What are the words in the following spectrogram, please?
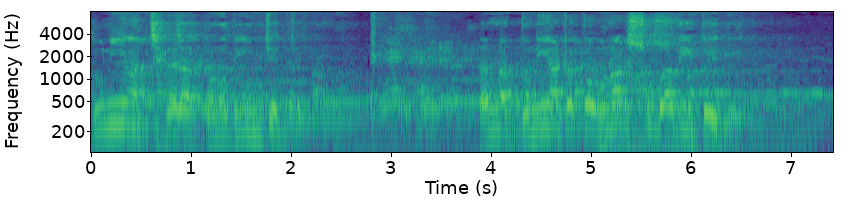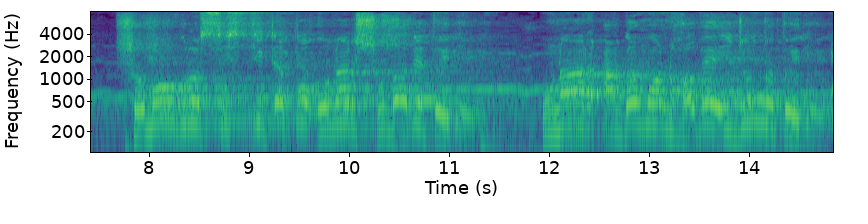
দুনিয়া ছেড়া কোনোদিন যেতেন না। কেননা দুনিয়াটা তো ওনার সুবাদই তৈরি। সমগ্র সৃষ্টিটা তো ওনার সুবাদে তৈরি। ওনার আগমন হবে এই জন্য তৈরি।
